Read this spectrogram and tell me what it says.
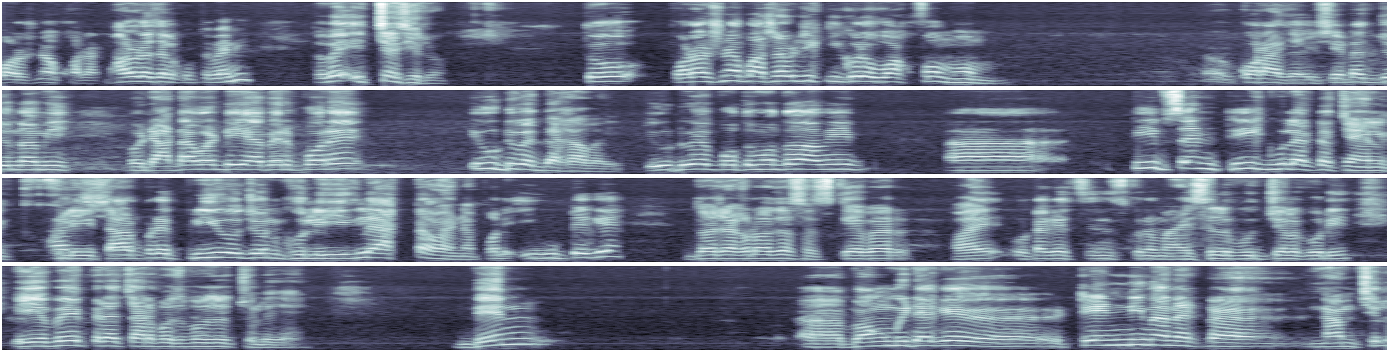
পড়াশোনা করার। ভালো রেজাল্ট করতে পারিনি, তবে ইচ্ছা ছিল। তো পড়াশোনার পাশাপাশি কী করে ওয়ার্ক ফ্রম হোম করা যায়? সেটার জন্য আমি ওই ডাটাবাটি অ্যাপের পরে ইউটিউবে দেখা পাই ইউটিউবে প্রথমত আমি টিপস অ্যান্ড ট্রিক বলে একটা চ্যানেল খুলি আচ্ছা। তারপরে প্রিয়জন খুলি এগুলো একটা হয় না। পরে ইউটিউবে দশ এগারো হাজার সাবস্ক্রাইবার হয় ওটাকে চেঞ্জ করে মাইসেলফ উজ্জ্বল করি। এইভাবে প্রায় চার পাঁচ বছর চলে যায়। দেন বং মিডিয়াকে টেন্ডিম্যান একটা নাম ছিল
